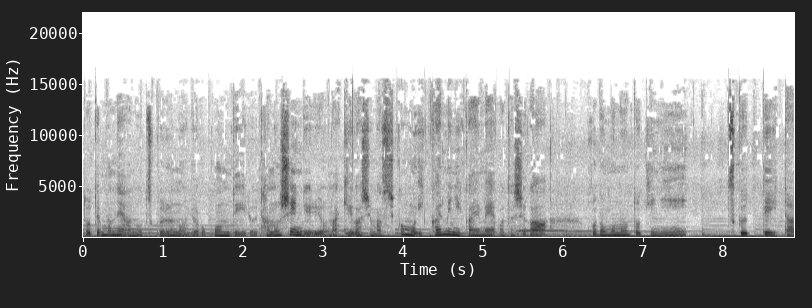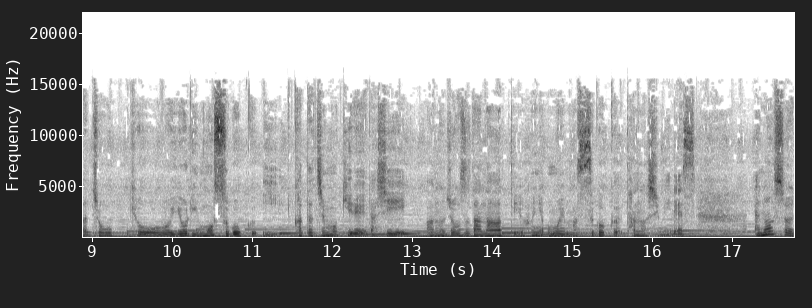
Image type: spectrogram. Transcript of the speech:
とてもねあの作るのを喜んでいる楽しんでいるような気がします。しかも1回目2回目私が子供の時に作っていた状況よりもすごくいい形も綺麗だしあの上手だなっていうふうに思います。すごく楽しみです。And also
